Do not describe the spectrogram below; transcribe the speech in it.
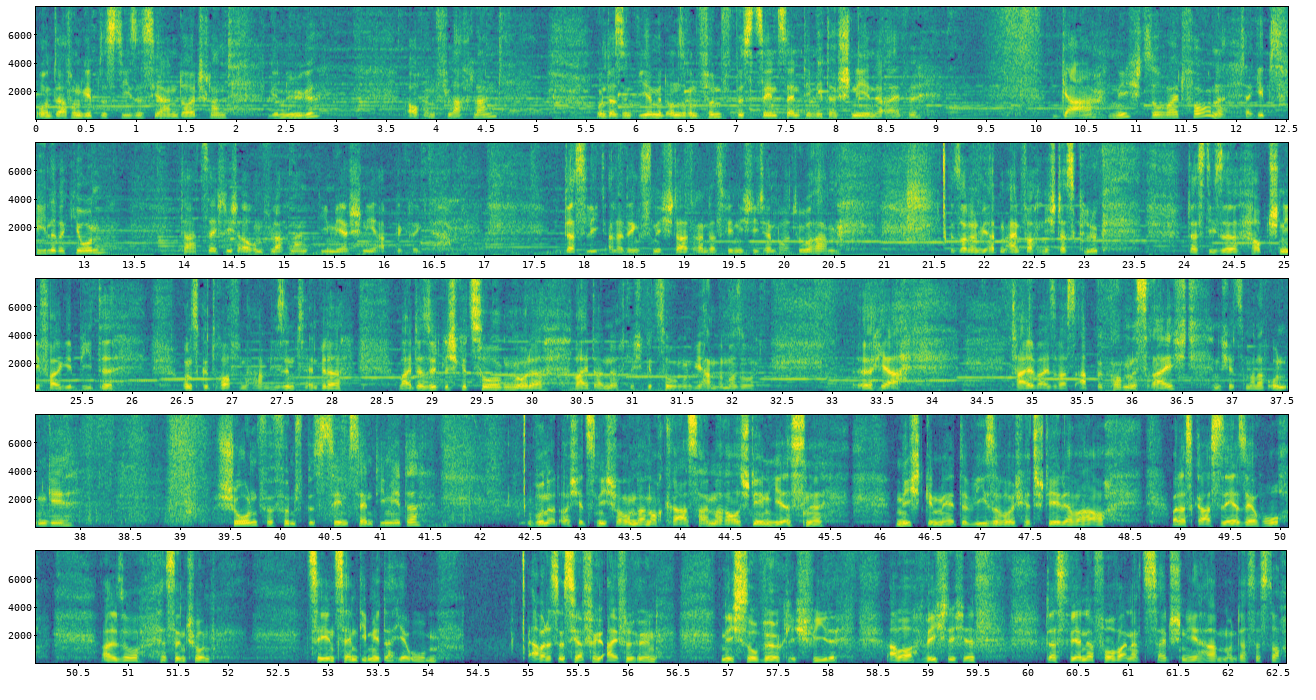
Und davon gibt es dieses Jahr in Deutschland Genüge, auch im Flachland. Und da sind wir mit unseren 5 bis 10 cm Schnee in der Eifel gar nicht so weit vorne. Da gibt es viele Regionen, tatsächlich auch im Flachland, die mehr Schnee abgekriegt haben. Das liegt allerdings nicht daran, dass wir nicht die Temperatur haben, sondern wir hatten einfach nicht das Glück, dass diese Hauptschneefallgebiete uns getroffen haben. Die sind entweder weiter südlich gezogen oder weiter nördlich gezogen und wir haben immer so, äh, ja, teilweise was abbekommen. Es reicht, wenn ich jetzt mal nach unten gehe, schon für 5 bis 10 Zentimeter. Wundert euch jetzt nicht, warum da noch Grashalme rausstehen. Hier ist eine nicht gemähte Wiese, wo ich jetzt stehe. Da war auch, war das Gras sehr, sehr hoch. Also es sind schon 10 Zentimeter hier oben. Aber das ist ja für Eifelhöhen nicht so wirklich viel. Aber wichtig ist, dass wir in der Vorweihnachtszeit Schnee haben und das ist doch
